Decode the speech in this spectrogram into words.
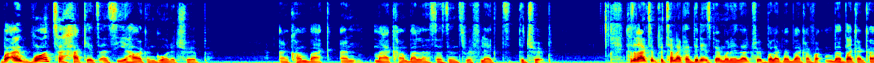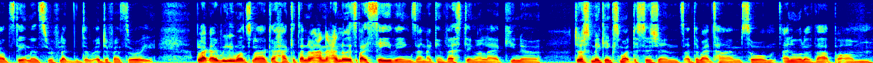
But I want to hack it and see how I can go on a trip, and come back, and my account balance doesn't reflect the trip. Because I like to pretend like I didn't spend money on that trip, but like my bank my bank account statements reflect a different story. But like I really want to know how I can hack it. I know I know it's by savings and like investing or like you know, just making smart decisions at the right time. So I know all of that, but um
